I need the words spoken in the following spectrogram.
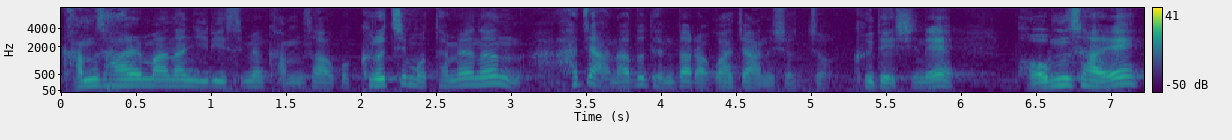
감사할 만한 일이 있으면 감사하고 그렇지 못하면은 하지 않아도 된다라고 하지 않으셨죠. 그 대신에 범사에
